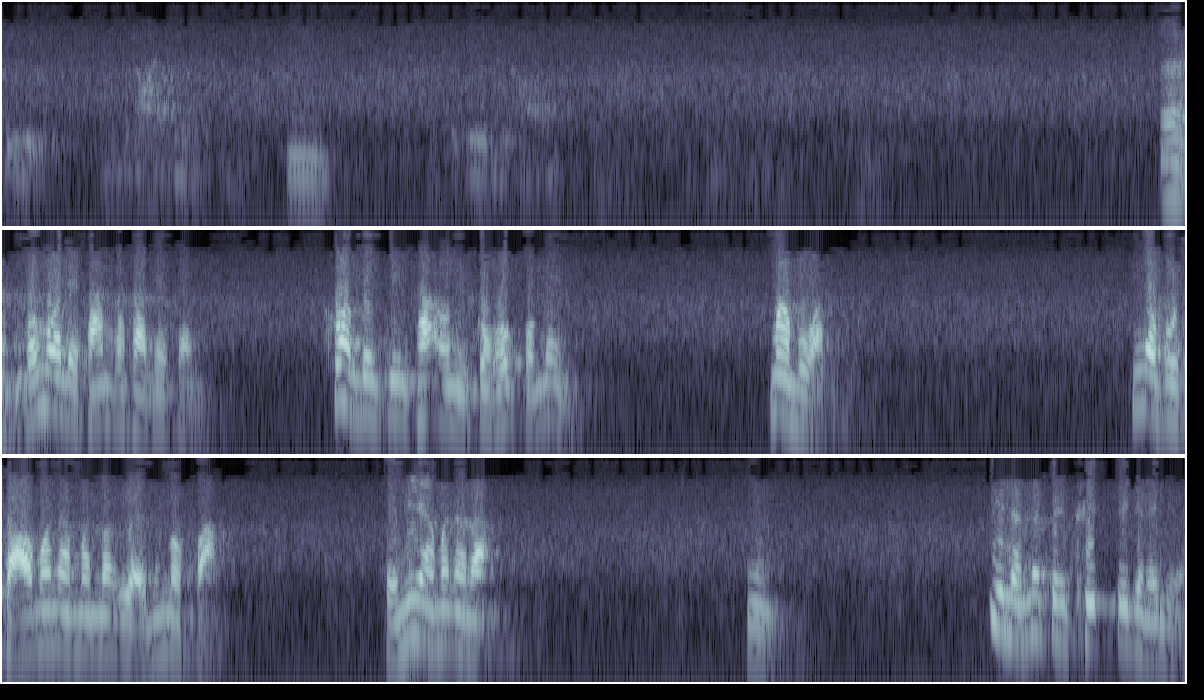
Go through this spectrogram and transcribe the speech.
คือ ผมว่าได้ถามกษัตริย์ได้แสนความเป็นจริงพระเอานึ่โกหกผมเล่นมาบวชเมื่อผู้สาวมันน่ะมันมาเอื่อยมันมาฝังแต่เมียมันน่ะละอืมนี่นั่นมันเป็นคลิปที่จะไหนเนี่ย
